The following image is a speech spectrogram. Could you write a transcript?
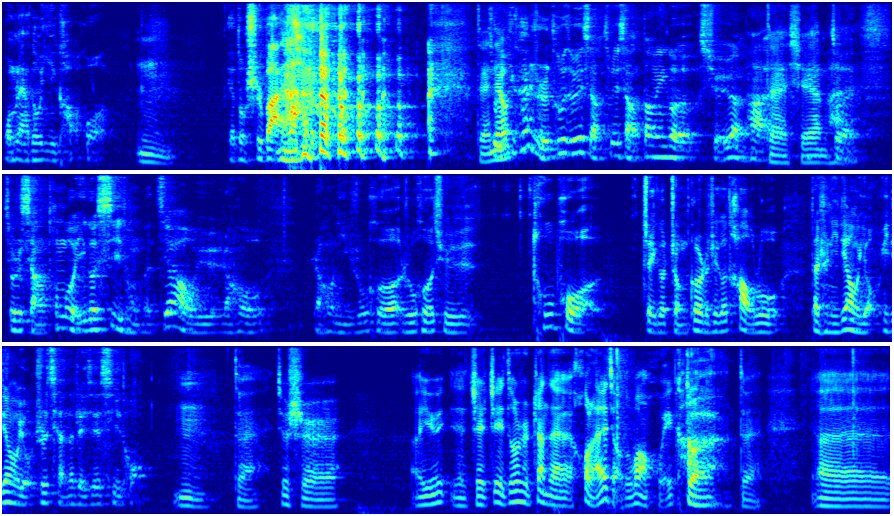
我们俩都艺考过，嗯，也都失败了。对，就那是一开始特别特别想特别想当一个学院派，对学院派，对，就是想通过一个系统的教育，然后，然后你如何如何去突破这个整个的这个套路，但是你一定要有，一定要有之前的这些系统。嗯，对，就是，呃，因为呃这这都是站在后来的角度往回看，对对，呃，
